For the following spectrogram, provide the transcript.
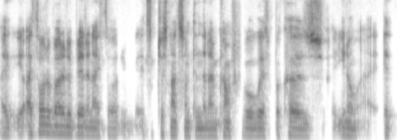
I I thought about it a bit, and I thought it's just not something that I'm comfortable with because you know it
